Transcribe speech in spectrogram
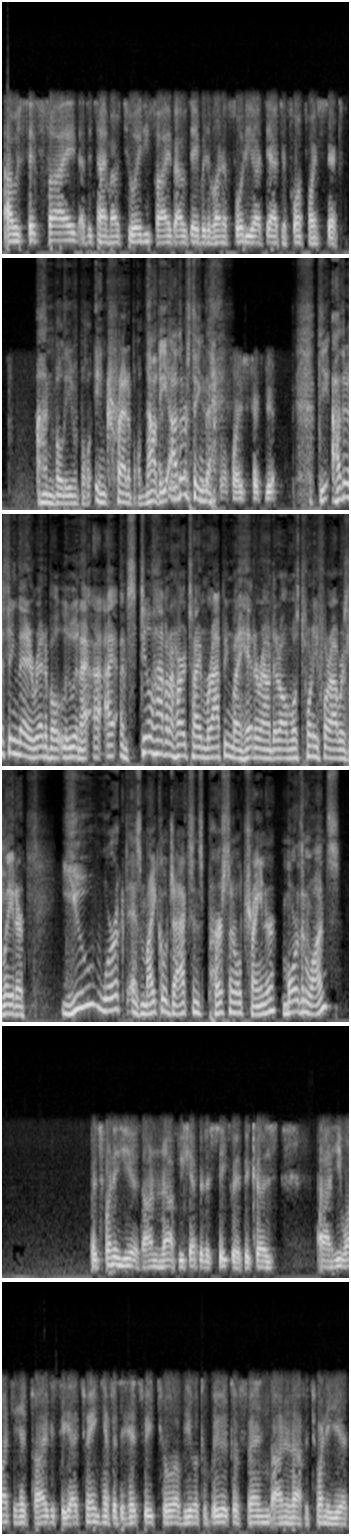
I was 6'5". At the time, I was 285. I was able to run a 40-yard dash at 4.6 unbelievable, incredible. Now, the other thing that the other thing that I read about Lou, and I, I, I'm still having a hard time wrapping my head around it. Almost 24 hours later, you worked as Michael Jackson's personal trainer more than once. For 20 years, on and off, we kept it a secret because uh, he wanted to hit privacy. I trained him for the history tour. We were, we were good friends on and off for 20 years.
